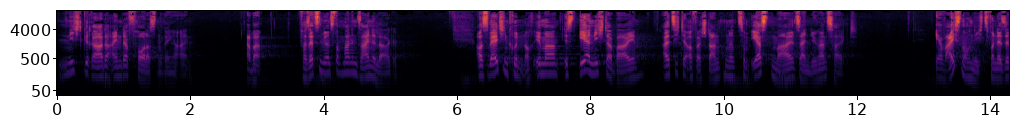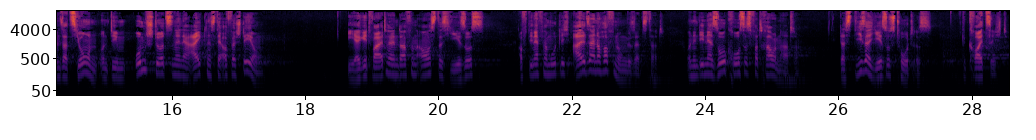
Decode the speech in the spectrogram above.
nicht gerade einen der vordersten Ränge ein. Aber versetzen wir uns doch mal in seine Lage. Aus welchen Gründen auch immer ist er nicht dabei, als sich der Auferstandene zum ersten Mal seinen Jüngern zeigt. Er weiß noch nichts von der Sensation und dem umstürzenden Ereignis der Auferstehung. Er geht weiterhin davon aus, dass Jesus, auf den er vermutlich all seine Hoffnungen gesetzt hat, und in den er so großes Vertrauen hatte, dass dieser Jesus tot ist, gekreuzigt,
